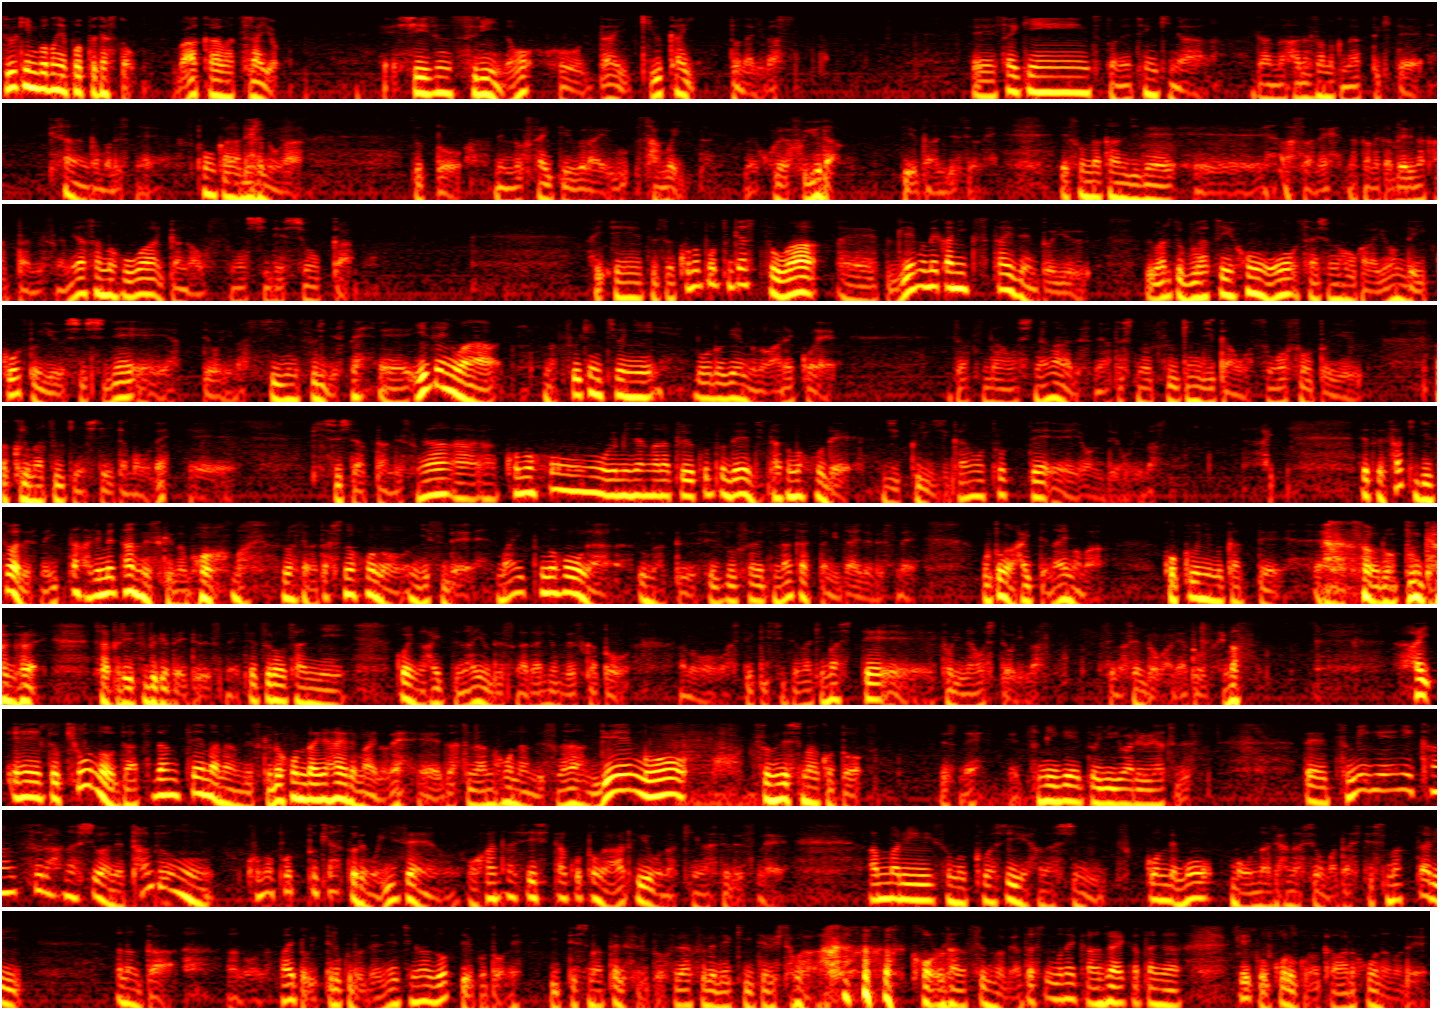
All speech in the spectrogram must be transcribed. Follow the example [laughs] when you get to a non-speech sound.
通勤ボドゲポッドキャスト、ワーカーはつらいよ。シーズン3の第9回となります。えー、最近、ちょっとね、天気がだんだん肌寒くなってきて、今朝なんかもですね、布団から出るのがちょっとめんどくさいっていうぐらい寒い。これは冬だっていう感じですよね。そんな感じで、えー、朝ね、なかなか出れなかったんですが、皆さんの方はいかがお過ごしでしょうか。はい、えーとですね、このポッドキャストは、えー、ゲームメカニクス大全という割と分厚い本を最初の方から読んでいこうという趣旨で、やっております。シーズン3ですね。え以前は、ま通勤中にボードゲームのあれこれ雑談をしながらですね、私の通勤時間を過ごそうという、ま車通勤していたもので、えー、趣旨だったんですが、この本を読みながらということで、自宅の方でじっくり時間をとって、え読んでおります。はい。えっと、さっき実はですね、一旦始めたんですけども、[laughs] まあ、すいません、私の方のミスで、マイクの方がうまく接続されてなかったみたいでですね、音が入ってないまま、虚空に向かって、[laughs] あの、6分間ぐらい喋り続けていてですね、哲郎さんに声が入ってないようですが大丈夫ですかと、あの、指摘していただきまして、えー、撮り直しております。すいません、どうもありがとうございます。はい、えーと、今日の雑談テーマなんですけど、本題に入る前のね、えー、雑談の方なんですが、ゲームを積んでしまうこと、ですね。積みゲーと言われるやつです。で、積みゲーに関する話はね、多分、このポッドキャストでも以前お話ししたことがあるような気がしてですね、あんまりその詳しい話に突っ込んでも、もう同じ話をまたしてしまったり、なんか、あの、前と言ってること全然違うぞっていうことをね、言ってしまったりすると、それはそれで聞いてる人が [laughs] 混乱するので、私もね、考え方が結構コロコロ変わる方なので、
